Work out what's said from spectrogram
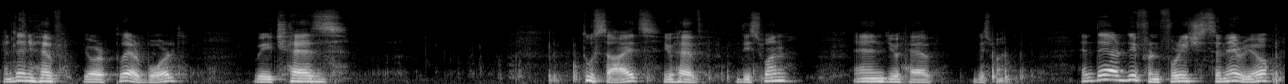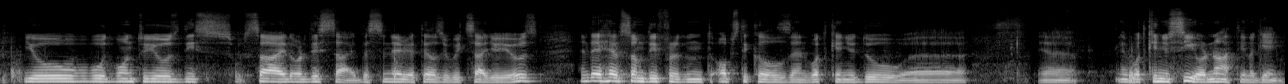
And then you have your player board which has two sides. You have this one and you have this one and they are different for each scenario you would want to use this side or this side the scenario tells you which side you use and they have some different obstacles and what can you do uh, uh, and what can you see or not in a game.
